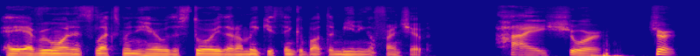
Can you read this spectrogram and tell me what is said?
Hey everyone, it's Lexman here with a story that'll make you think about the meaning of friendship. Hi, sure. Sure.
